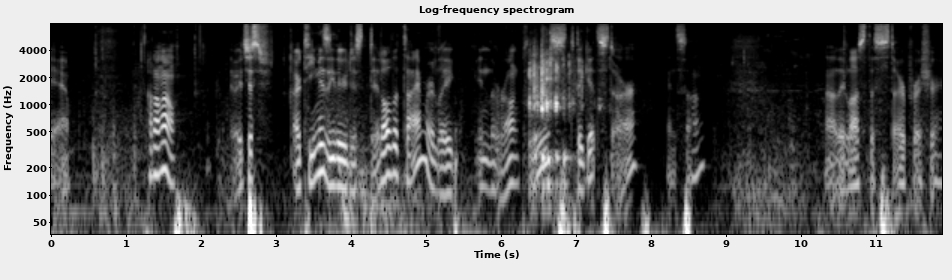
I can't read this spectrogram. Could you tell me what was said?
Yeah. I don't know. It's just our team is either just dead all the time or like in the wrong place. Did they get star and sun? Oh, they lost the star pressure.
